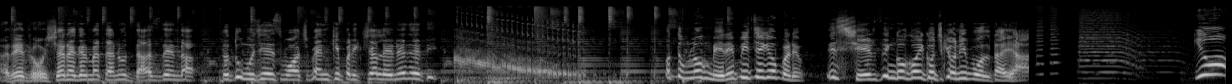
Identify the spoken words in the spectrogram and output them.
अरे रोशन अगर मैं तेनू दस देंदा तो तू मुझे इस वॉचमैन की परीक्षा लेने देती। और तुम लोग मेरे पीछे क्यों पड़े हो? इस शेर सिंह को कोई कुछ क्यों नहीं बोलता यार? क्यों?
